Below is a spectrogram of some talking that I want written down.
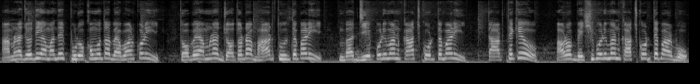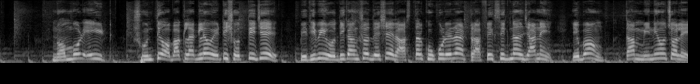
আমরা যদি আমাদের পুরো ক্ষমতা ব্যবহার করি, তবে আমরা যতটা ভার তুলতে পারি বা যে পরিমাণ কাজ করতে পারি, তার থেকেও আরও বেশি পরিমাণ কাজ করতে পারব। নম্বর এইট, শুনতে অবাক লাগলেও এটি সত্যি যে পৃথিবীর অধিকাংশ দেশে রাস্তার কুকুরেরা ট্রাফিক সিগন্যাল জানে এবং তা মেনেও চলে।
